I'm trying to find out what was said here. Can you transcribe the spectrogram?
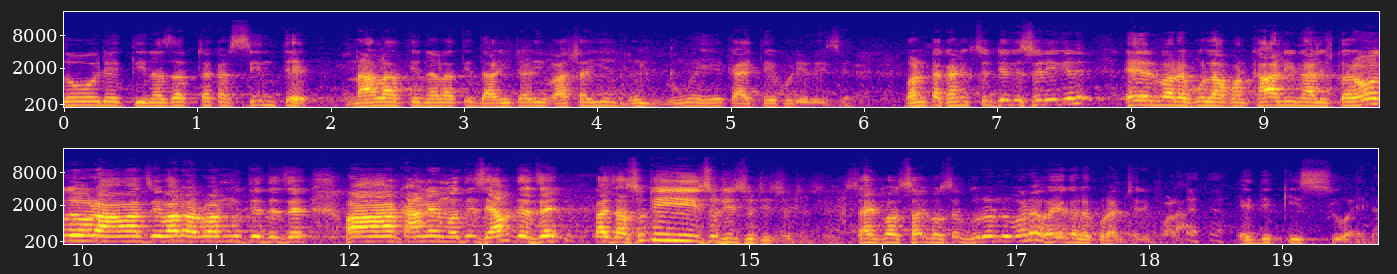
দৌড়ে তিন হাজার টাকার চিনতে নালাতি নালাতি দাড়ি টাড়ি ভাসাইয়ে ঘুমাইয়ে কাইতে পড়ে রয়েছে। ঘণ্টা খানিক গিয়ে সরিয়ে গেলে এরপরে পোলাপন খালি নালিশ করে ওরা আমার সে ভাড়া রন মুতে দিতেছে কানের মধ্যে স্যাপ দিতেছে কাজা ছুটি ছুটি ছুটি ছুটি চার বছর ছয় বছর ঘুরানোর পরে হয়ে গেল কোরআন শরীফ পড়া। এদিকে কিচ্ছু হয় না।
